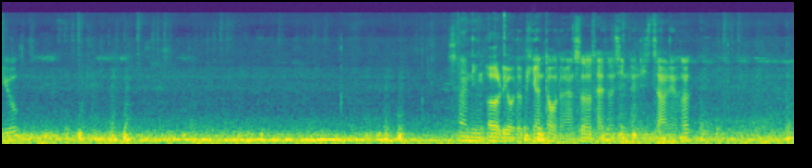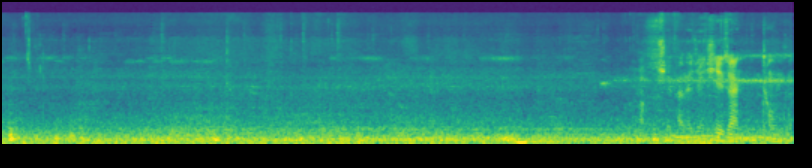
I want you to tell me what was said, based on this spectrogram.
油。三零二六的偏斗的适合彩色行程机炸联合。那间西站通过。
